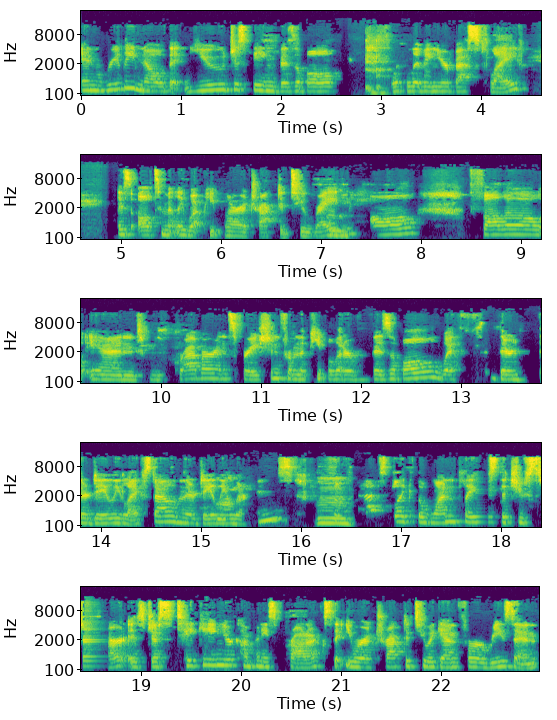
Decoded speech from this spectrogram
and really know that you just being visible with living your best life is ultimately what people are attracted to, right? Mm. We all follow and grab our inspiration from the people that are visible with their their daily lifestyle and their daily mm. learnings. So that's like the one place that you start is just taking your company's products that you were attracted to again for a reason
